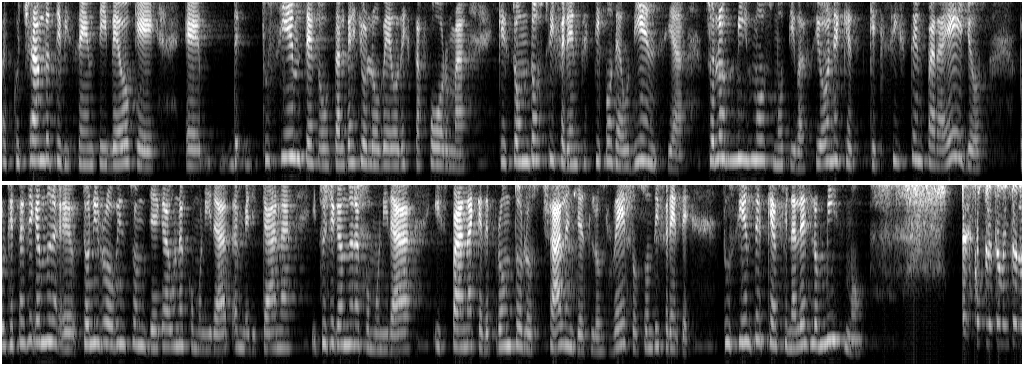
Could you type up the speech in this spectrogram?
escuchándote, Vicente, y veo que eh, tú sientes, o tal vez yo lo veo de esta forma, que son dos diferentes tipos de audiencia, son las mismas motivaciones que, que existen para ellos, porque estás llegando, eh, Tony Robinson llega a una comunidad americana y tú llegando a una comunidad hispana que de pronto los challenges, los retos son diferentes. ¿Tú sientes que al final es lo mismo? Es completamente lo.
